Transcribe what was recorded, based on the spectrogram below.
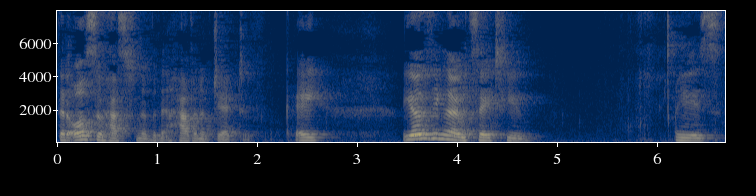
that also has to have an objective. Okay. The other thing I would say to you is,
